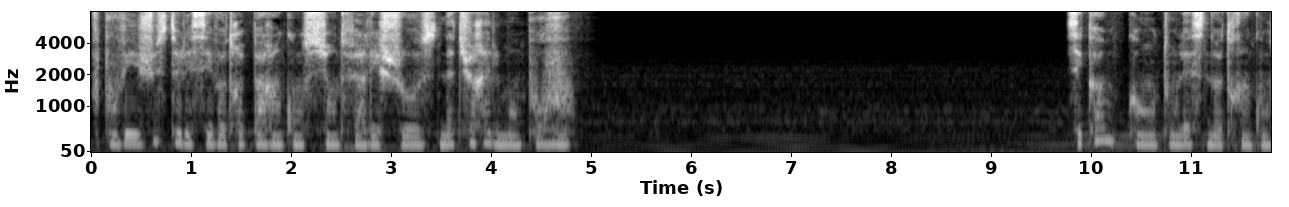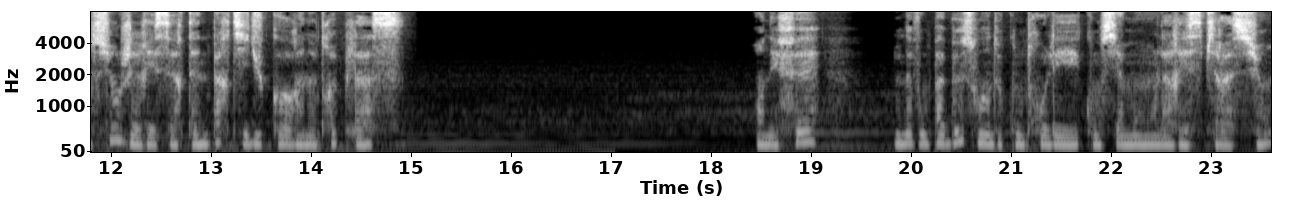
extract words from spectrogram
vous pouvez juste laisser votre part inconsciente faire les choses naturellement pour vous. C'est comme quand on laisse notre inconscient gérer certaines parties du corps à notre place. En effet, nous n'avons pas besoin de contrôler consciemment la respiration,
